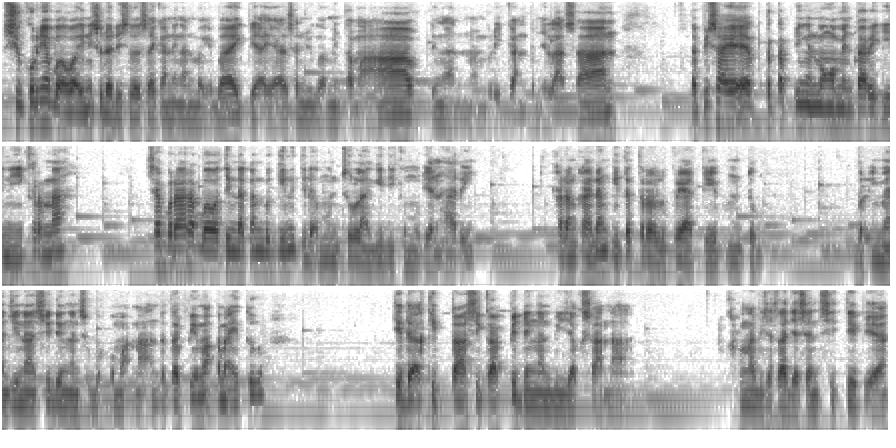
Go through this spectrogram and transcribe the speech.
syukurnya bahwa ini sudah diselesaikan dengan baik-baik. Pihak yayasan juga minta maaf dengan memberikan penjelasan tapi saya tetap ingin mengomentari ini karena saya berharap bahwa tindakan begini tidak muncul lagi di kemudian hari. Kadang-kadang kita terlalu kreatif untuk berimajinasi dengan sebuah pemaknaan, tetapi makna itu tidak kita sikapi dengan bijaksana. Karena bisa saja sensitif ya.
